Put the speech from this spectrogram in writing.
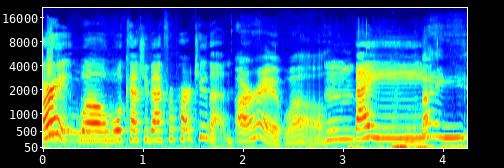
All right. Well, we'll catch you back for part two then. All right. Well, mm, bye. Bye.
